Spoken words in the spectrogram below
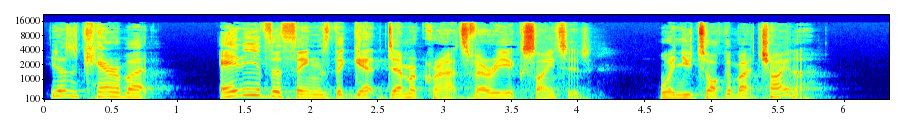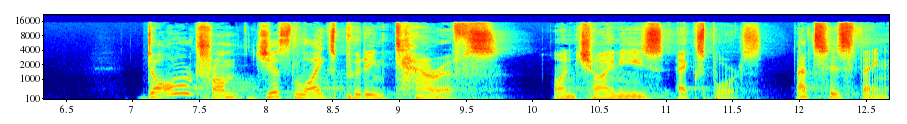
He doesn't care about any of the things that get Democrats very excited when you talk about China. Donald Trump just likes putting tariffs on Chinese exports. That's his thing.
